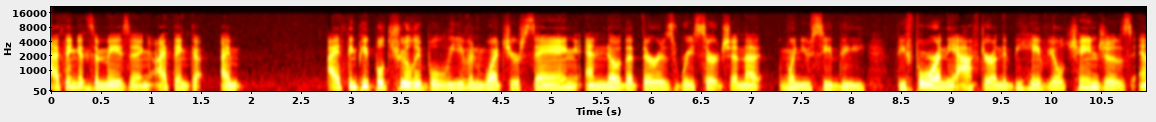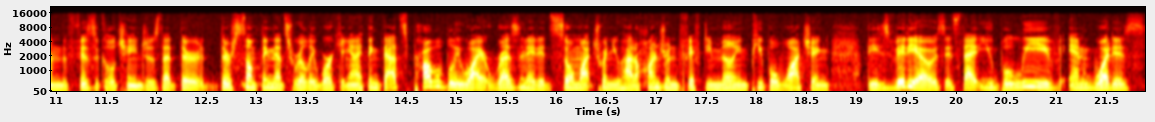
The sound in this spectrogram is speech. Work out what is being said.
I think it's amazing. I think I'm I think people truly believe in what you're saying and know that there is research and that when you see the before and the after and the behavioral changes and the physical changes that there there's something that's really working. And I think that's probably why it resonated so much when you had 150 million people watching these videos it's that you believe in what is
